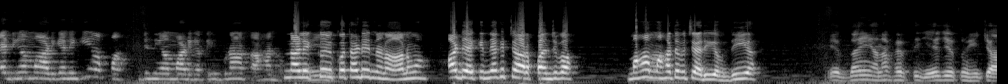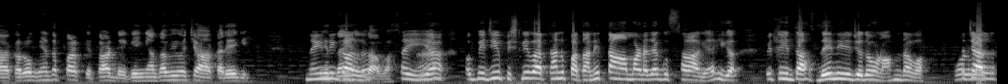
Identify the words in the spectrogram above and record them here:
ਐਡੀਆਂ ਮਾੜੀਆਂ ਨਹੀਂ ਕੀ ਆਪਾਂ ਜਿੰਨੀਆਂ ਮਾੜੀਆਂ ਤੁਸੀਂ ਬਣਾਤਾ ਸਾਨੂੰ। ਨਾਲ ਇੱਕੋ ਇੱਕੋ ਤੁਹਾਡੇ ਨਨਾਣ ਵਾ। ਸਾਡੇ ਕਿੰਨੇ ਕਿ ਚਾਰ ਪੰਜ ਵਾ। ਮਹਾ ਮਹਾ ਤੇ ਵਿਚਾਰੀ ਆਉਂਦੀ ਆ। ਇਦਾਂ ਹੀ ਆ ਨਾ ਫਿਰ ਧੀਏ ਜੇ ਤੁਸੀਂ ਚਾਹ ਕਰੋਗੇ ਤਾਂ ਭਲਕੇ ਤੁਹਾਡੇ ਗਈਆਂ ਦਾ ਵੀ ਉਹ ਚਾਹ ਕਰੇਗੀ। ਨਹੀਂ ਨਹੀਂ ਏਦਾਂ ਹੀ ਗੱਲ ਹੁੰਦਾ ਵਾ, ਸਹੀ ਆ? ਉਹ ਬੀਜੀ ਪਿਛਲੀ ਵਾਰ ਤੁਹਾਨੂੰ ਪਤਾ ਨਹੀਂ ਤਾਂ ਮਾੜਾ ਜਿਹਾ ਗੁੱਸਾ ਆ ਗਿਆ ਸੀਗਾ ਵੀ ਤੁਸੀਂ ਦੱਸਦੇ ਨਹੀਂ ਜਦੋਂ ਆਉਣਾ ਹੁੰਦਾ ਵਾ। ਤੇ ਹੁਣ ਚੱਲ। ਮੈਂ-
